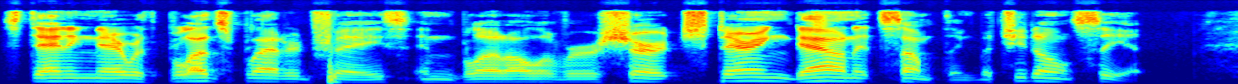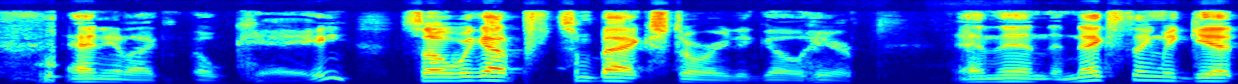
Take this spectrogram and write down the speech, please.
standing there with blood splattered face and blood all over her shirt, staring down at something, but you don't see it. And you're like, okay. So we got some backstory to go here. And then the next thing we get,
